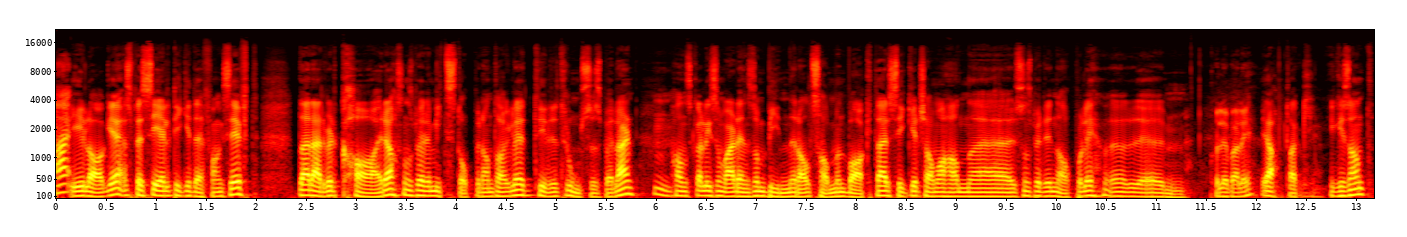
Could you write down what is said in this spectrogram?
Nei. i laget, spesielt ikke defensivt. Der er det vel Kara som spiller midtstopper, antagelig. Tidligere Tromsø-spilleren. Mm. Han skal liksom være den som binder alt sammen bak der. Sikkert sammen med han uh, som spiller i Napoli. Eh, Koulibaly. ja, takk. Ikke sant?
